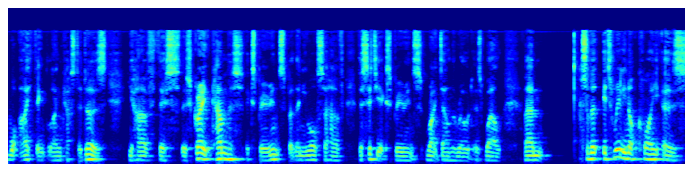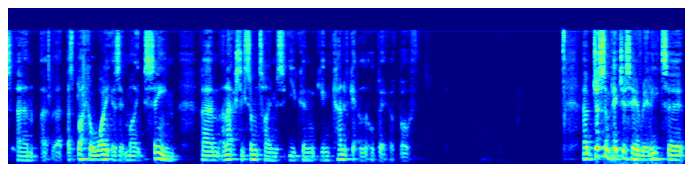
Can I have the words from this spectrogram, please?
what I think Lancaster does. You have this this great campus experience, but then you also have the city experience right down the road as well. Um, so that it's really not quite as um, as black or white as it might seem, um, and actually sometimes you can you can kind of get a little bit of both. Um, just some pictures here, really, to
